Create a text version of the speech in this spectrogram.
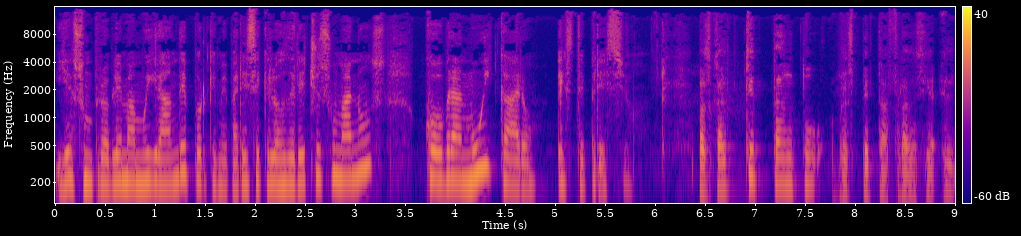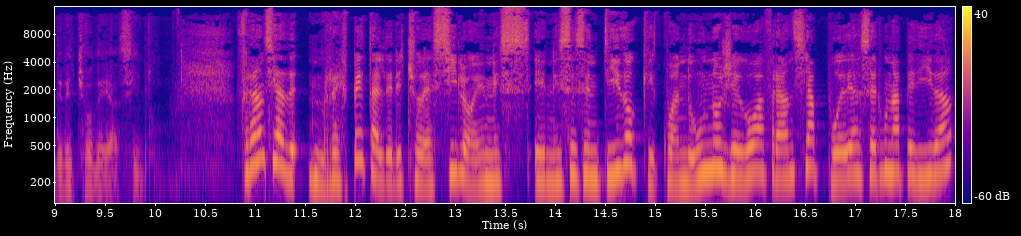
Y es un problema muy grande porque me parece que los derechos humanos cobran muy caro este precio. Pascal, ¿qué tanto respeta Francia el derecho de asilo? Francia respeta el derecho de asilo en, ese sentido que cuando uno llegó a Francia puede hacer una pedida,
